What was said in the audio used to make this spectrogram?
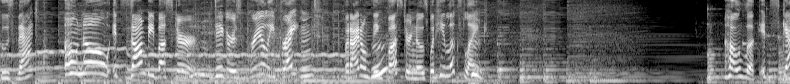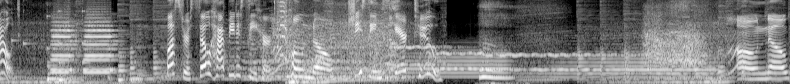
Who's that? Oh no, it's Zombie Buster. Digger is really frightened, but I don't think Buster knows what he looks like. Oh look, it's Scout. Buster's so happy to see her. Oh no, she seems scared too. Oh no,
